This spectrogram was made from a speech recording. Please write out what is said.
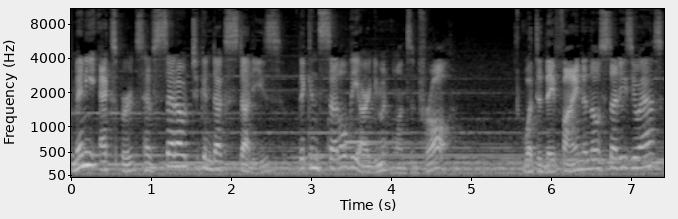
Many experts have set out to conduct studies that can settle the argument once and for all. What did they find in those studies, you ask?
